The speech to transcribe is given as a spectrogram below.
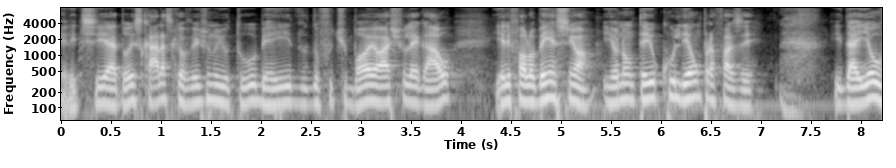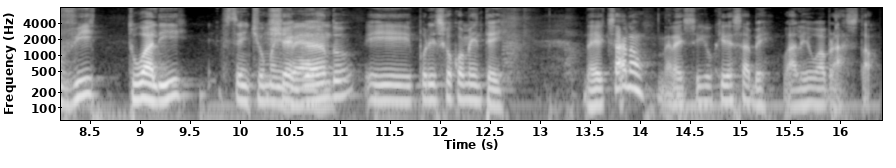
Ele disse, é dois caras que eu vejo no YouTube aí do, do futebol, eu acho legal. E ele falou bem assim, ó, e eu não tenho culhão pra fazer. E daí eu vi tu ali Sentiu uma inveja. chegando e por isso que eu comentei. Daí eu disse, ah não, era isso que eu queria saber. Valeu, um abraço e tal.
